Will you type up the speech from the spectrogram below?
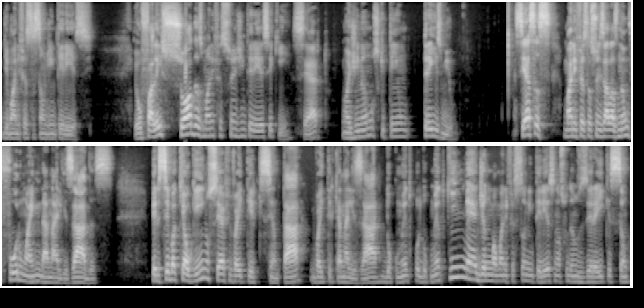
de manifestação de interesse. Eu falei só das manifestações de interesse aqui, certo? Imaginamos que tenham 3 mil. Se essas manifestações elas não foram ainda analisadas, Perceba que alguém no CEF vai ter que sentar, vai ter que analisar documento por documento, que em média numa manifestação de interesse nós podemos dizer aí que são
